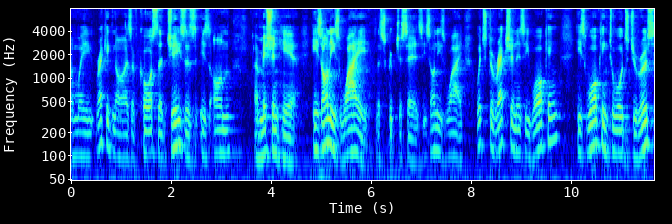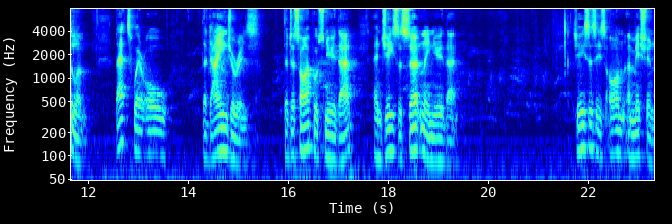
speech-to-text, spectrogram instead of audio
and we recognise, of course, that Jesus is on a mission here. He's on his way, the scripture says. He's on his way. Which direction is he walking? He's walking towards Jerusalem. That's where all the danger is. The disciples knew that, and Jesus certainly knew that. Jesus is on a mission.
